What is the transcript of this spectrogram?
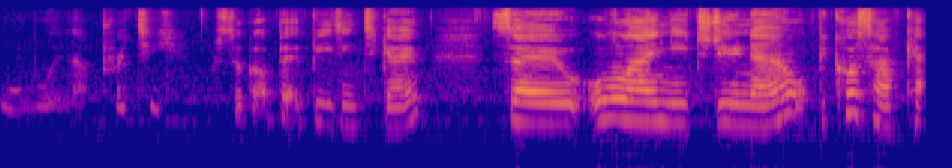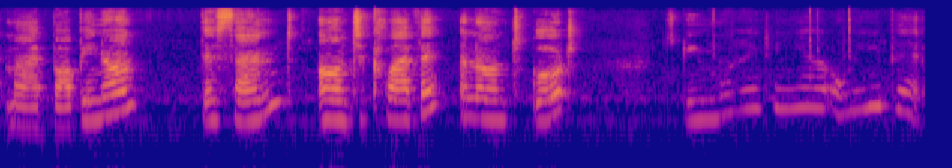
Isn't that pretty. Still got a bit of beading to go. So all I need to do now, because I've kept my bobbin on this end, aren't clever and aren't good. It's going widen out a wee bit.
